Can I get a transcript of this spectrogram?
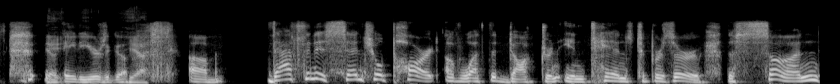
80 years ago. Yeah. Um, that's an essential part of what the doctrine intends to preserve. The Son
